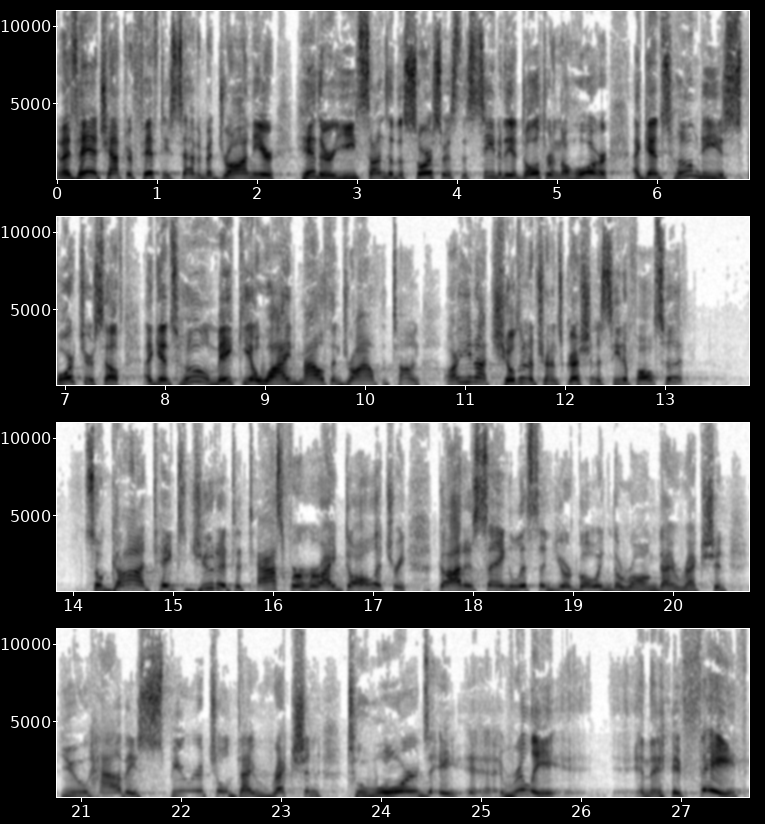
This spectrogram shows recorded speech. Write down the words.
In Isaiah chapter 57, but draw near hither, ye sons of the sorceress, the seed of the adulterer and the whore. Against whom do ye sport yourselves? Against whom make ye a wide mouth and draw out the tongue? Are ye not children of transgression, a seed of falsehood? So God takes Judah to task for her idolatry. God is saying, Listen, you're going the wrong direction. You have a spiritual direction towards a, uh, really, in the faith,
